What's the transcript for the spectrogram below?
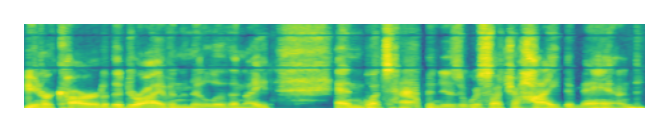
you know car out of the drive in the middle of the night. And what's happened is there was such a high demand,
